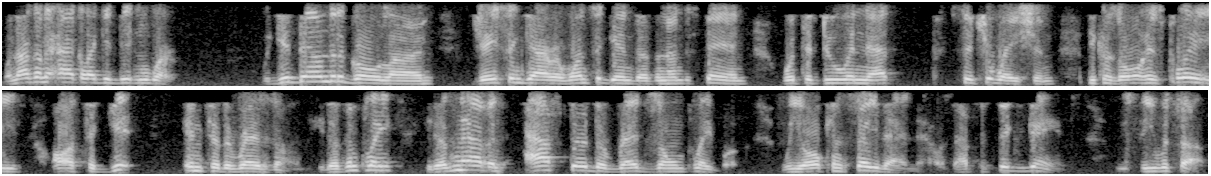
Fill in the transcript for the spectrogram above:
We're not going to act like it didn't work. We get down to the goal line. Jason Garrett once again doesn't understand what to do in that situation because all his plays are to get into the red zone. He doesn't play. He doesn't have an after the red zone playbook. We all can say that now. It's after six games. We see what's up,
